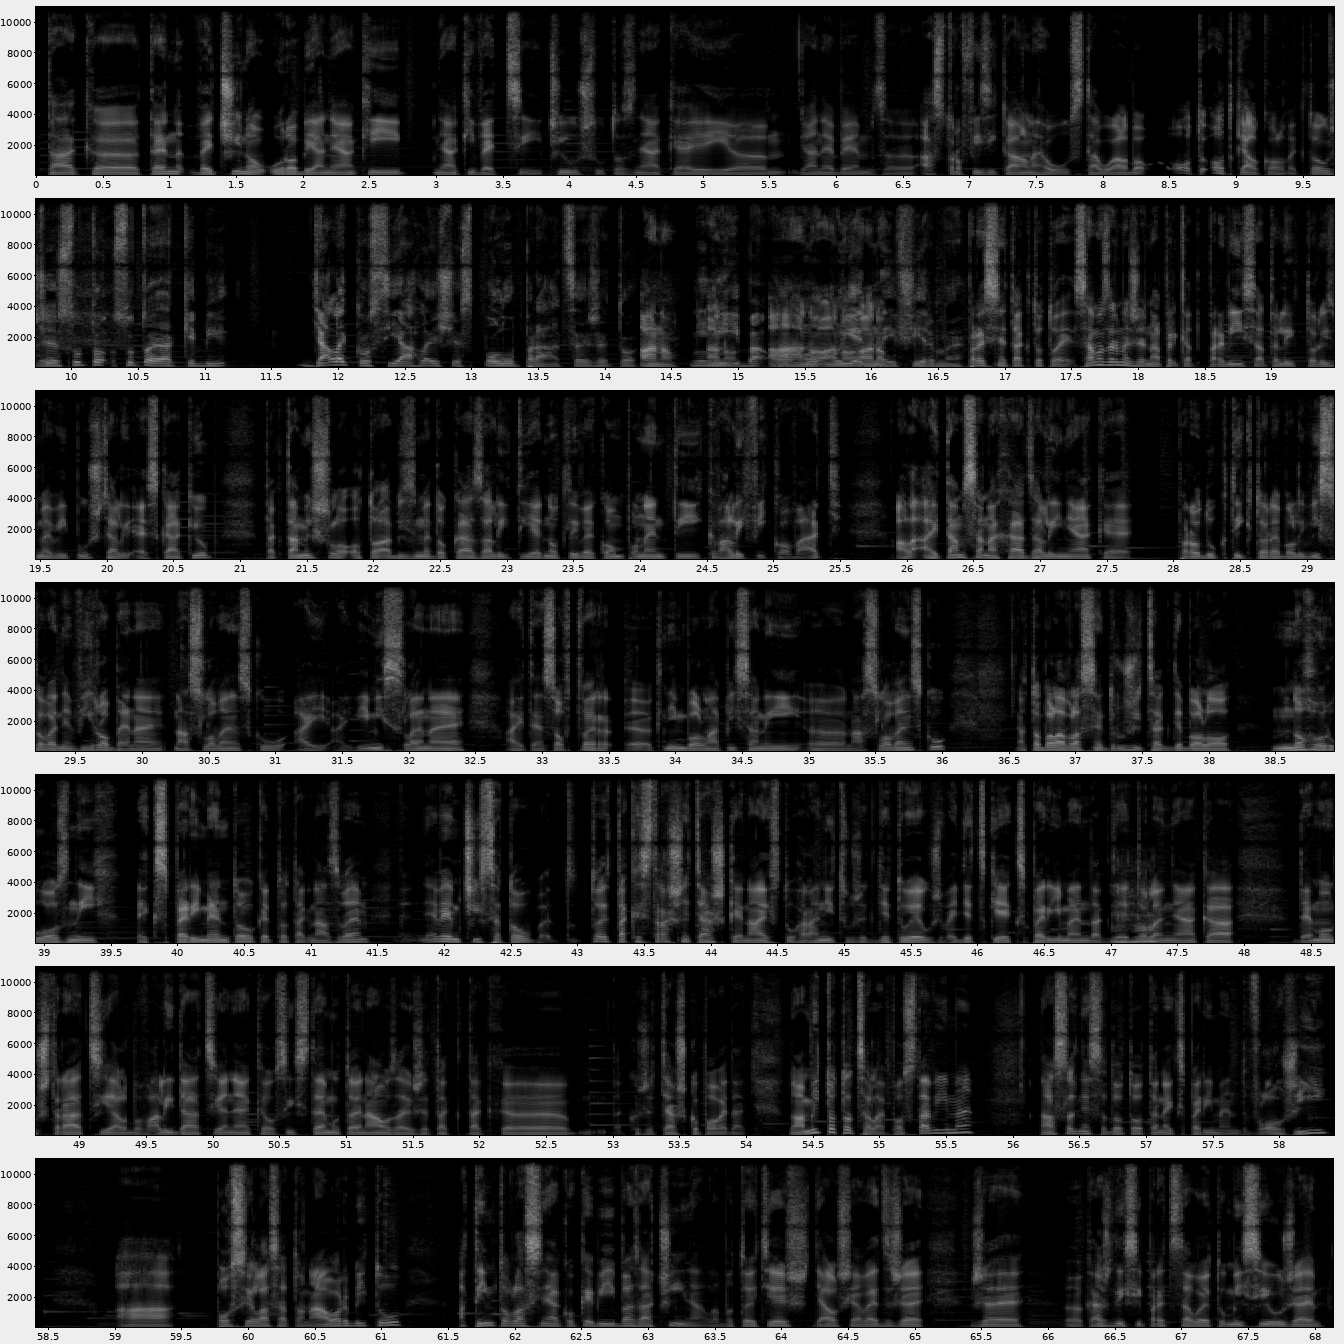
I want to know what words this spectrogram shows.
tak e, ten väčšinou urobia nejakí, nejakí vedci. Či už sú to z nejakej, e, ja neviem, z astrofyzikálneho ústavu, alebo od, odkiaľkoľvek. To už je... Čiže sú to, sú to keby ďaleko siahlejšie spolupráce, že to Áno, není áno, iba o, áno, o, o áno, áno. jednej firme. Presne takto to je. Samozrejme, že napríklad prvý satelit, ktorý sme vypúšťali SK Cube, tak tam išlo o to, aby sme dokázali tie jednotlivé komponenty kvalifikovať, ale aj tam sa nachádzali nejaké produkty, ktoré boli vyslovene vyrobené na Slovensku, aj, aj vymyslené, aj ten software e, k ním bol napísaný e, na Slovensku. A to bola vlastne družica, kde bolo mnoho rôznych experimentov, keď to tak nazvem. Neviem, či sa to... To, to je také strašne ťažké nájsť tú hranicu, že kde tu je už vedecký experiment a kde mm-hmm. je to len nejaká demonstrácia alebo validácia nejakého systému, to je naozaj, že tak, tak e, akože ťažko povedať. No a my toto celé postavíme, následne sa do toho ten experiment vloží a posiela sa to na orbitu a týmto vlastne ako keby iba začína, lebo to je tiež ďalšia vec, že, že e, každý si predstavuje tú misiu, že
